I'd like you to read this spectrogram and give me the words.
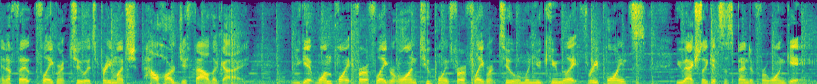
and a flagrant two. It's pretty much how hard you foul the guy. You get one point for a flagrant one, two points for a flagrant two, and when you accumulate three points, you actually get suspended for one game.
